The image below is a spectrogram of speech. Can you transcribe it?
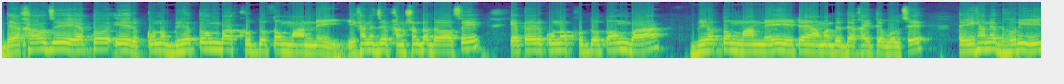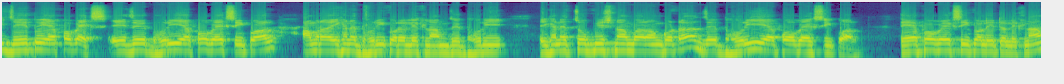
দেখাও যে এত এর কোনো বৃহত্তম বা ক্ষুদ্রতম মান নেই। এখানে যে ফাংশনটা দেওয়া আছে, এত এর কোনো ক্ষুদ্রতম বা বৃহত্তম মান নেই, এটাই আমাদের দেখাইতে বলছে। তো এখানে ধরি, যেহেতু এফ অফ এক্স এই যে ধরি এফ অফ এক্স ইকুয়াল আমরা এখানে ধরি করে লিখলাম যে ধরি, এখানে চব্বিশ নাম্বার অঙ্কটা যে ধরি F of X equal F of X equal এটা লিখলাম,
